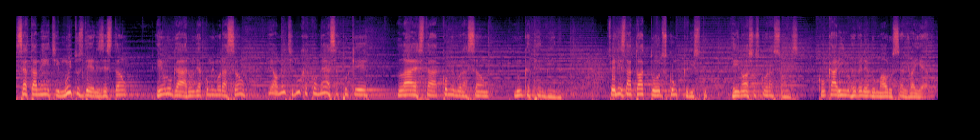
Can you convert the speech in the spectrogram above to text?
Certamente muitos deles estão em um lugar onde a comemoração realmente nunca começa, porque lá esta comemoração nunca termina. Feliz Natal a todos com Cristo em nossos corações. Com carinho, Reverendo Mauro Sérgio Aiello.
